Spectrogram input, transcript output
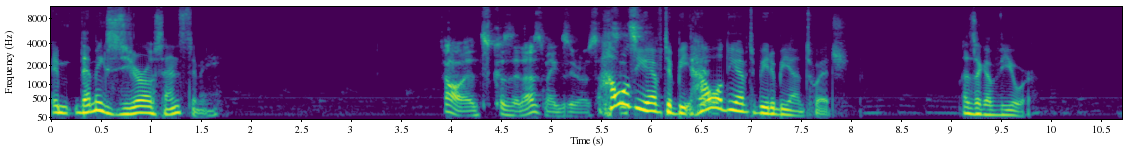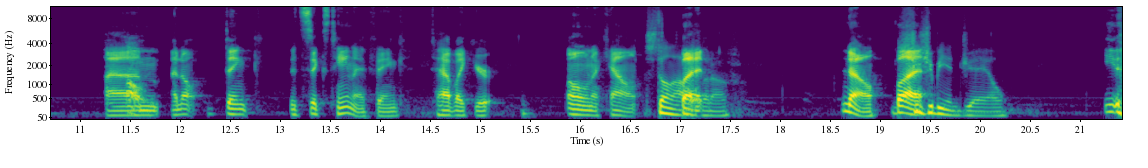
It, that makes zero sense to me. Oh, it's because it does make zero sense. How old It's- do you have to be? How old do you have to be to be on Twitch? As like a viewer. Um, I don't think it's 16. I think to have like your own account. Still not But- old enough. No, but she should be in jail. e-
